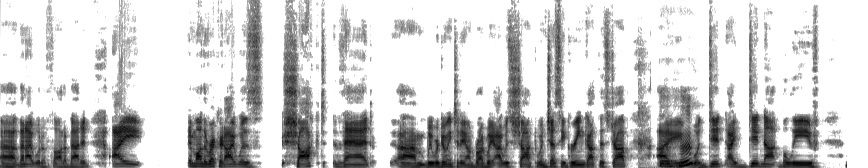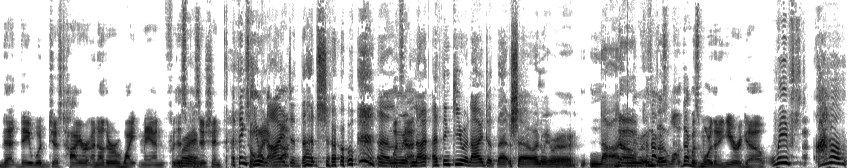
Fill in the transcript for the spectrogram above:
uh, than I would have thought about it. I am on the record. I was shocked that um, we were doing today on Broadway. I was shocked when Jesse Green got this job. I Mhm. w- did I did not believe that they would just hire another white man for this Right. position. I think So you and I not- did that show, and What's we that? Not, I think you and I did that show, and we were not. No, we were that was lo- that was more than a year ago. We've. I don't.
